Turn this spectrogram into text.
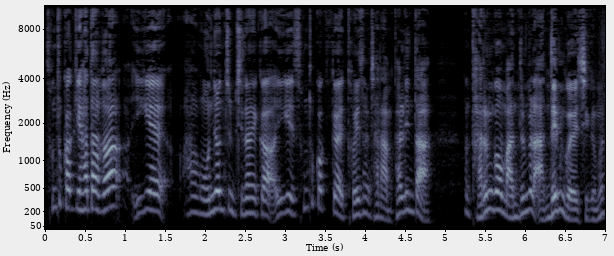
손톱깎이 하다가 이게 한 5년쯤 지나니까 이게 손톱깎이가 더 이상 잘 안 팔린다. 다른 거 만들면 안 되는 거예요, 지금은?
